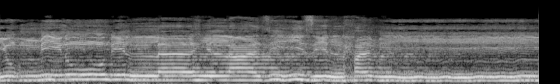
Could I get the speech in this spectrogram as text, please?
يؤمنوا بالله العزيز الحميد.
